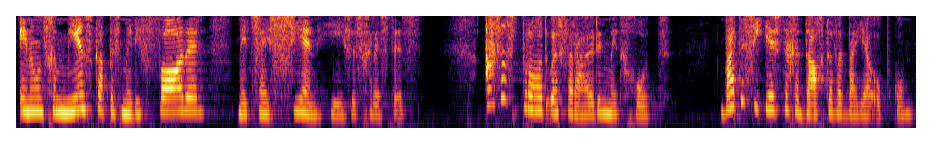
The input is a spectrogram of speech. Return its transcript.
en ons gemeenskap is met die Vader met sy seun Jesus Christus. As ons praat oor verhouding met God, wat is die eerste gedagte wat by jou opkom?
